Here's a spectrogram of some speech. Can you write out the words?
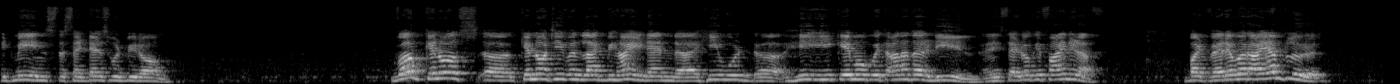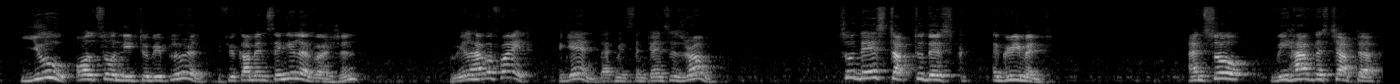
It means the sentence would be wrong verb cannot uh, cannot even lag behind and uh, he would uh, he he came up with another deal. And he said okay fine enough. But wherever i am plural you also need to be plural. If you come in singular version we'll have a fight. Again that means sentence is wrong. So they stuck to this agreement. And so we have this chapter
